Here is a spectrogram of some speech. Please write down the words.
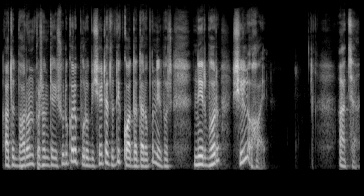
অর্থাৎ ভরণ পোষণ থেকে শুরু করে পুরো বিষয়টা যদি করদাতার উপর নির্ভর নির্ভরশীল হয়। আচ্ছা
